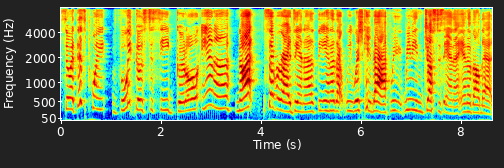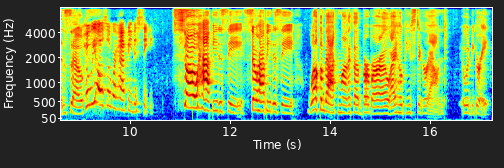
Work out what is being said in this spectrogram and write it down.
So at this point, Voight goes to see good old Anna, not Severide's Anna, the Anna that we wish came back. We we mean Justice Anna, Anna Valdez. So Who we also were happy to see. so happy to see. So happy to see. Welcome back, Monica Barbaro. I hope you stick around. It would be great.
